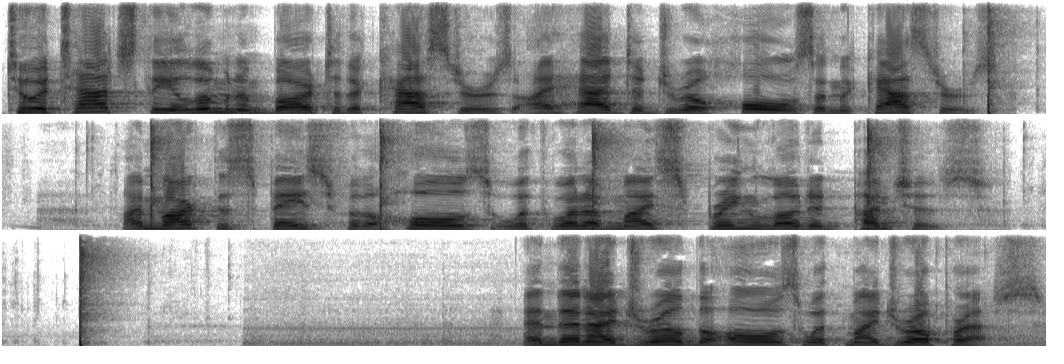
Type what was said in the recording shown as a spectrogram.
To attach the aluminum bar to the casters, I had to drill holes in the casters. I marked the space for the holes with one of my spring-loaded punches. And then I drilled the holes with my drill press.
